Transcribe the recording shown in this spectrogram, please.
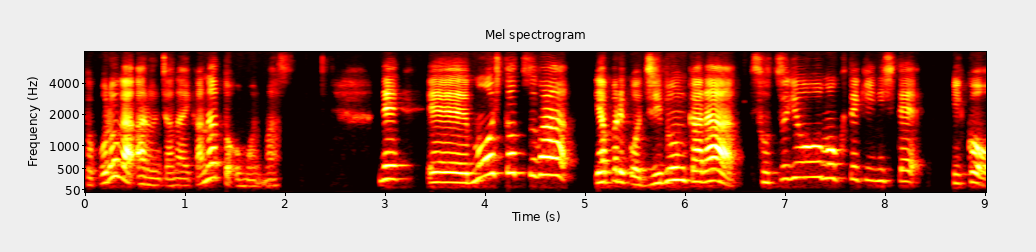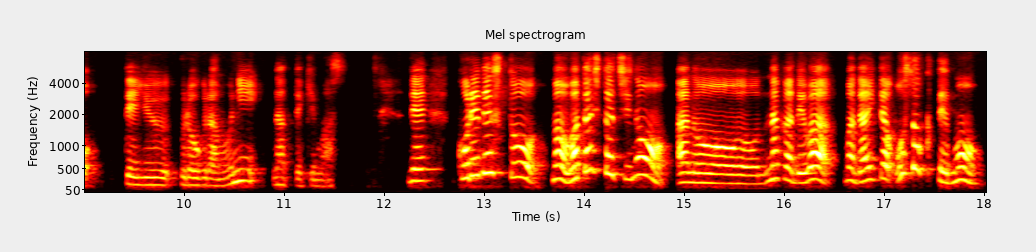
ところがあるんじゃないかなと思います。で、えー、もう一つは、やっぱりこう自分から卒業を目的にしていこうっていうプログラムになってきます。でこれですと、まあ、私たちのあの中では、まあ、大体遅くても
